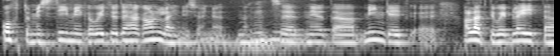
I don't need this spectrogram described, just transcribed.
kohtumistiimiga võid ju teha ka online'is on ju, et noh, et see mhm. nii-öelda mingeid, alati võib leida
